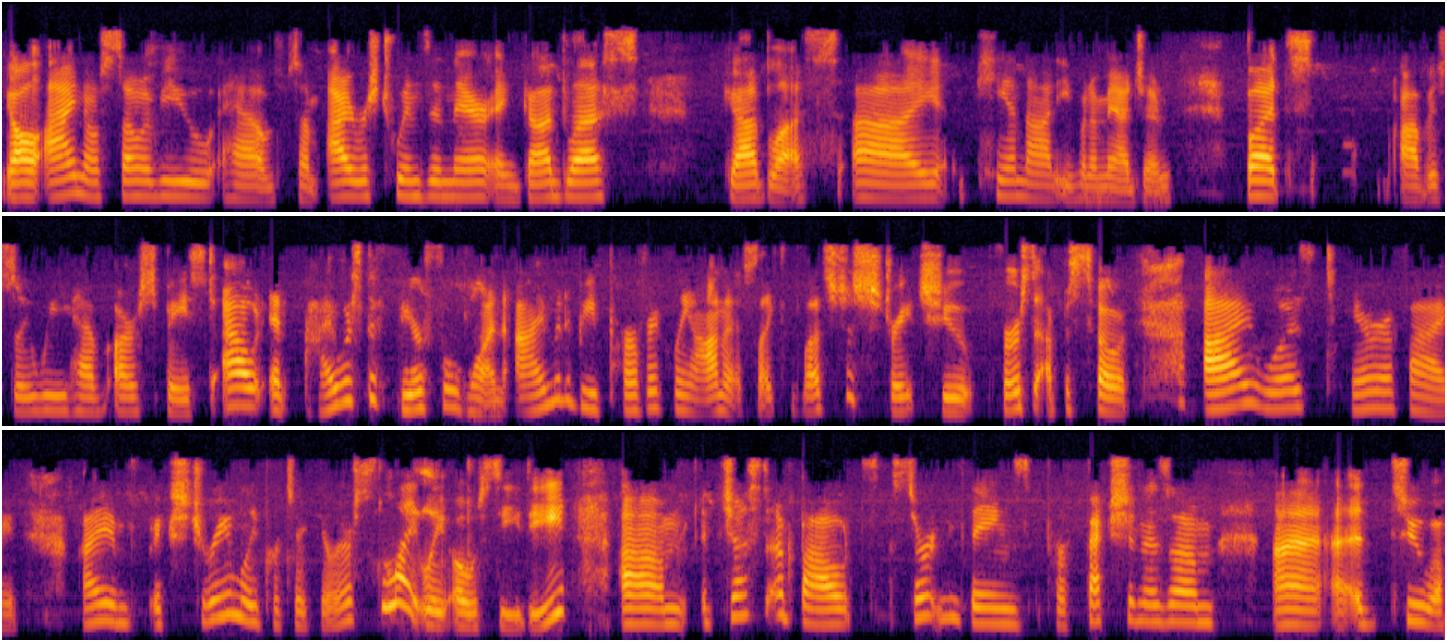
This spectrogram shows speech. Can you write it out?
y'all, I know some of you have some Irish twins in there, and God bless. God bless. I cannot even imagine. But obviously we have our spaced out and i was the fearful one. I'm going to be perfectly honest like let's just straight shoot first episode. I was terrified. I am extremely particular slightly ocd um, just about certain things perfectionism uh, uh, to a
